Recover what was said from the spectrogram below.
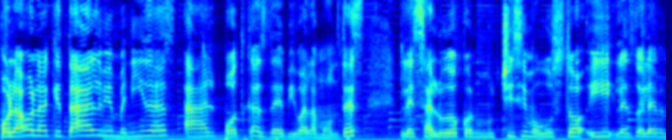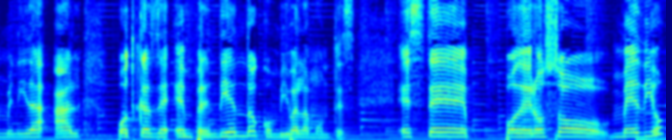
Hola, hola, ¿qué tal? Bienvenidas al podcast de Viva la Montes. Les saludo con muchísimo gusto y les doy la bienvenida al podcast de Emprendiendo con Viva la Montes. Este poderoso medio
